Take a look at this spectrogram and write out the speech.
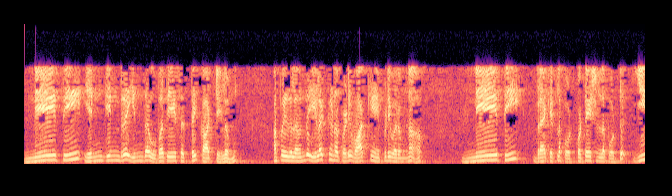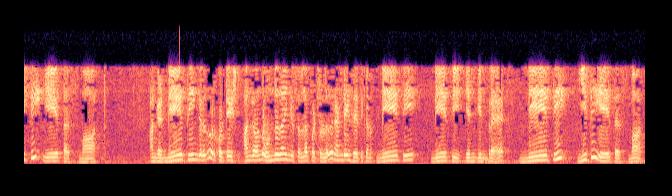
நேதி என்கின்ற இந்த உபதேசத்தை காட்டிலும் அப்ப இதுல வந்து இலக்கணப்படி வாக்கியம் எப்படி வரும்னா நேதி பிராக்கெட்ல போட்டு கொட்டேஷன்ல போட்டு இதி ஏ தஸ்மாத் அங்க நேதிங்கிறது ஒரு கொட்டேஷன் அங்க வந்து ஒண்ணுதான் இங்க சொல்லப்பட்டுள்ளது ரெண்டையும் சேர்த்துக்கணும். நேதி நேதி என்கின்ற நேதி இது ஏ தஸ்மாத்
